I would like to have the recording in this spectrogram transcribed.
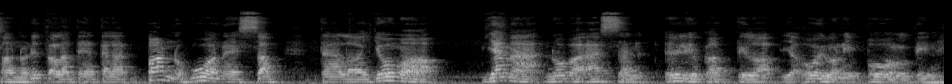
Hannu. Nyt ollaan teidän täällä pannuhuoneessa. Täällä on Joma Jämä Nova Sn öljykattila ja Oilonin poltin.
